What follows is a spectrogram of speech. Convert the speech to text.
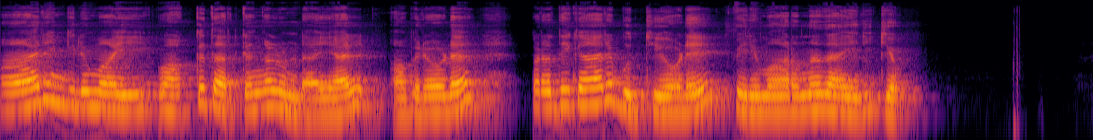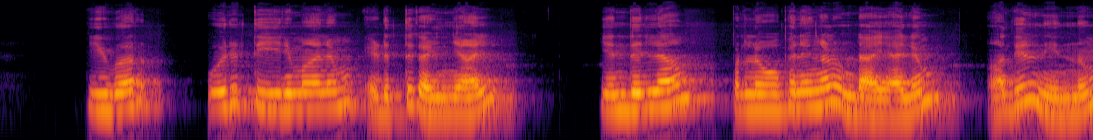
ആരെങ്കിലുമായി വാക്ക് തർക്കങ്ങളുണ്ടായാൽ അവരോട് പ്രതികാര ബുദ്ധിയോടെ പെരുമാറുന്നതായിരിക്കും. ഇവർ ഒരു തീരുമാനം എടുത്തു കഴിഞ്ഞാൽ എന്തെല്ലാം പ്രലോഭനങ്ങൾ ഉണ്ടായാലും അതിൽ നിന്നും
